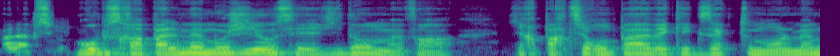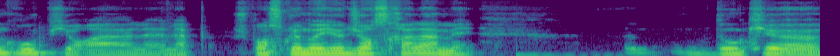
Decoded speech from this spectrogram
voilà, le groupe sera pas le même au JO, c'est évident. Mais enfin, ils repartiront pas avec exactement le même groupe. Il y aura, je pense que le noyau dur sera là, mais donc, euh,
